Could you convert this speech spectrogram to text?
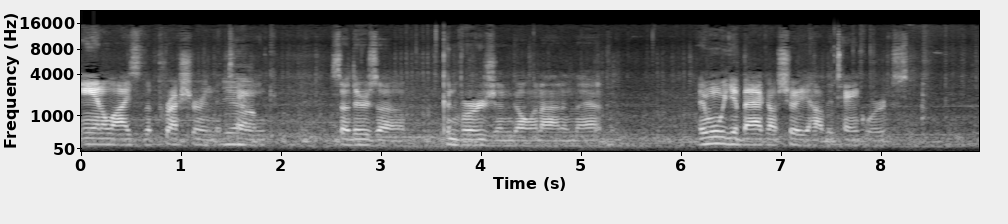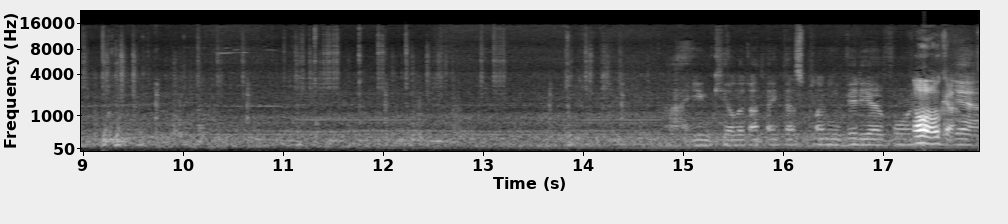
analyze the pressure in the Yeah. tank. So there's a conversion going on in that. And when we get back, I'll show you how the tank works. Ah, you can kill it. I think that's plenty of video for it. Oh, okay. Yeah.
